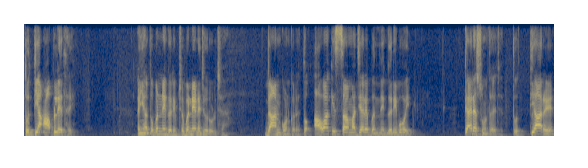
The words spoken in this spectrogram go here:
તો ત્યાં આપલે થઈ. અહીંયા તો બંને ગરીબ છે, બંનેને જરૂર છે. દાન કોણ કરે? તો આવા કિસ્સામાં જ્યારે બંને ગરીબ હોય ત્યારે શું થાય છે? તો ત્યારે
